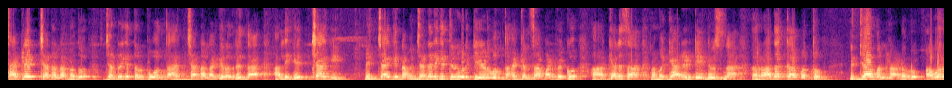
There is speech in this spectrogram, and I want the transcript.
ಸ್ಯಾಟಲೈಟ್ ಚಾನಲ್ ಅನ್ನೋದು ಜನರಿಗೆ ತಲುಪುವಂತಹ ಚಾನಲ್ ಆಗಿರೋದ್ರಿಂದ ಅಲ್ಲಿ ಹೆಚ್ಚಾಗಿ ಹೆಚ್ಚಾಗಿ ನಾವು ಜನರಿಗೆ ತಿಳುವಳಿಕೆ ಹೇಳುವಂತಹ ಕೆಲಸ ಮಾಡಬೇಕು. ಆ ಕೆಲಸ ನಮ್ಮ ಗ್ಯಾರಂಟಿ ನ್ಯೂಸ್ನ ರಾಧಕ್ಕ ಮತ್ತು ವಿದ್ಯಾ ಮಲ್ನಾಡ್ ಅವರು ಅವರ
